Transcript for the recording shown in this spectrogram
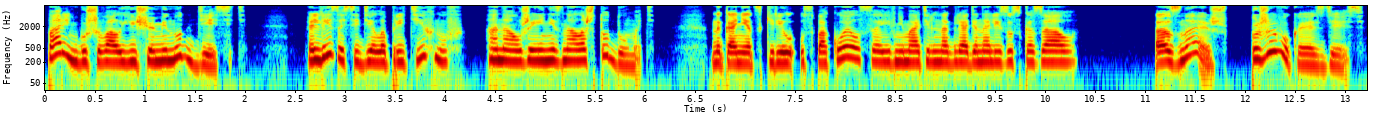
Парень бушевал еще минут десять. Лиза сидела притихнув, она уже и не знала, что думать. Наконец Кирилл успокоился и, внимательно глядя на Лизу, сказал, «А знаешь, поживу-ка я здесь.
